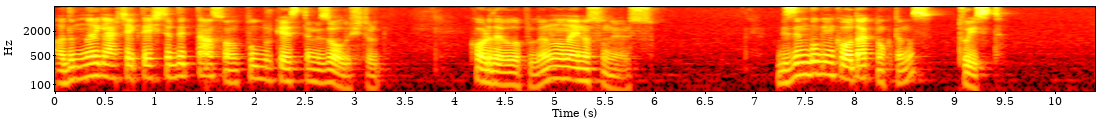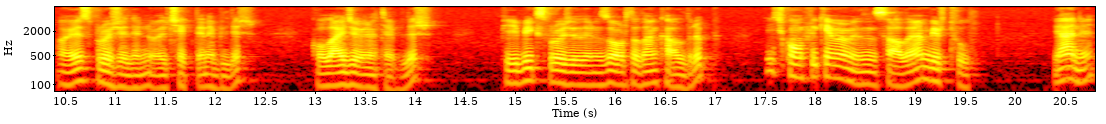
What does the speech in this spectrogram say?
adımları gerçekleştirdikten sonra pull request'imizi oluşturdum. Core developer'ların onayını sunuyoruz. Bizim bugünkü odak noktamız Twist. iOS projelerini ölçeklenebilir, kolayca yönetebilir, PBX projelerinizi ortadan kaldırıp hiç konflik yememenizi sağlayan bir tool. Yani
